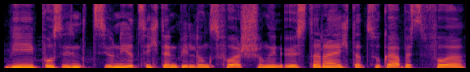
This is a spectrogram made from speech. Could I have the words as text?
wie positioniert sich denn Bildungsforschung in Österreich. Dazu gab es vor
